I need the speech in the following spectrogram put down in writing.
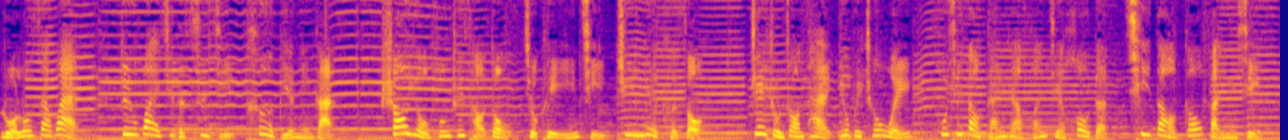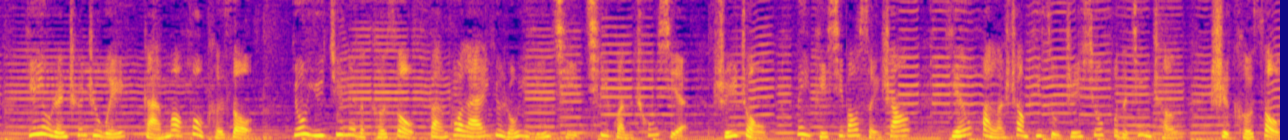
裸露在外，对外界的刺激特别敏感，稍有风吹草动就可以引起剧烈咳嗽。这种状态又被称为呼吸道感染缓解后的气道高反应性，也有人称之为感冒后咳嗽。由于剧烈的咳嗽，反过来又容易引起气管的充血、水肿、内皮细胞损伤，延缓了上皮组织修复的进程，使咳嗽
